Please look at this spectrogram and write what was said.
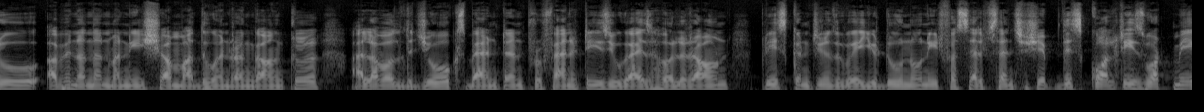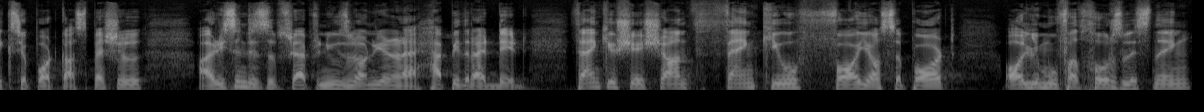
to Abhinandan, Manisha, Madhu, and Ranga Uncle. I love all the jokes, banter, and profanities you guys hurl around. Please continue the way you do. No need for self censorship. This quality is what makes your podcast special. I recently subscribed to News Laundry and I'm happy that I did. Thank you, Sheshant. Thank you for your support. All you Muftkhors listening.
